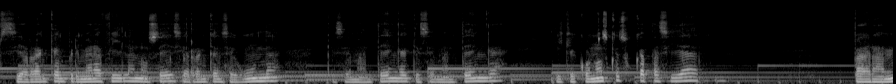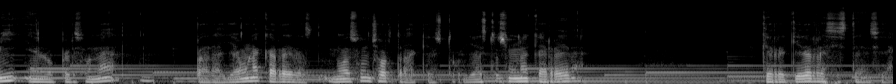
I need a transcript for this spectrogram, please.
si arranca en primera fila, no sé, si arranca en segunda, que se mantenga, que se mantenga y que conozca su capacidad. Para mí, en lo personal, para ya una carrera, no es un short track esto, ya esto es una carrera que requiere resistencia.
